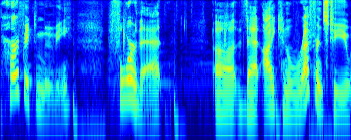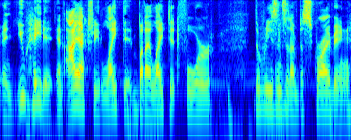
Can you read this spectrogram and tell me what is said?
perfect movie for that uh, that I can reference to you and you hate it and I actually liked it, but I liked it for the reasons that I'm describing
